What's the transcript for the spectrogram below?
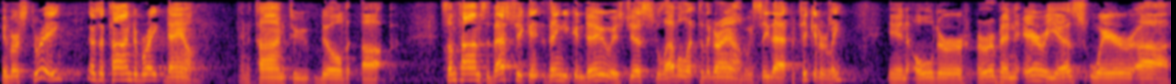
In verse 3, there's a time to break down and a time to build up. Sometimes the best you can, thing you can do is just level it to the ground. We see that particularly in older urban areas where uh,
